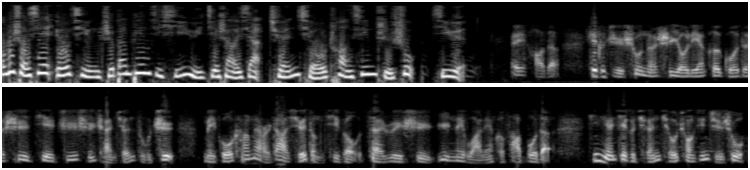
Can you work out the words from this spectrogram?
我们首先有请值班编辑习宇介绍一下全球创新指数。习宇。哎，好的。这个指数呢是由联合国的世界知识产权组织、美国康奈尔大学等机构在瑞士日内瓦联合发布的。今年这个全球创新指数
